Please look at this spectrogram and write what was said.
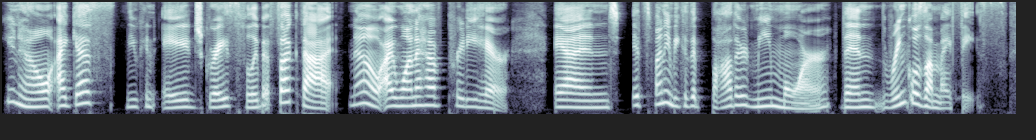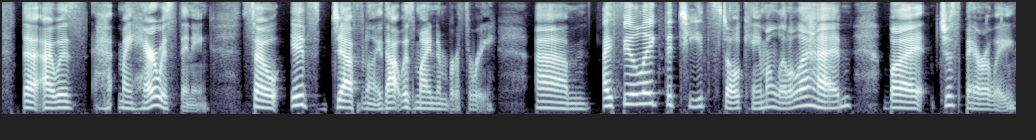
you know, I guess you can age gracefully, but fuck that. No, I want to have pretty hair. And it's funny because it bothered me more than wrinkles on my face that I was, my hair was thinning. So it's definitely, that was my number three. Um, I feel like the teeth still came a little ahead, but just barely.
